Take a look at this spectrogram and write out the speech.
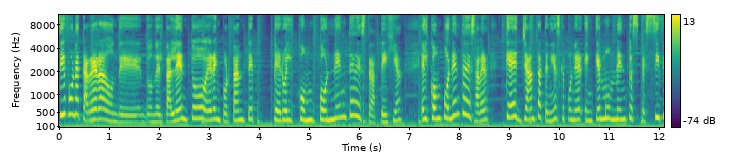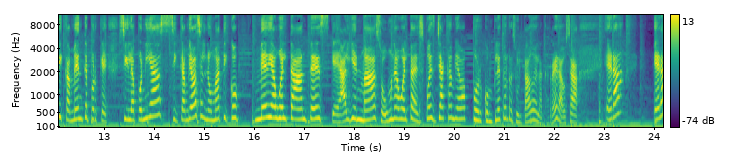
sí fue una carrera donde, donde el talento era importante, pero el componente de estrategia, el componente de saber qué llanta tenías que poner, en qué momento específicamente, porque si la ponías, si cambiabas el neumático media vuelta antes que alguien más o una vuelta después, ya cambiaba por completo el resultado de la carrera. O sea, era, era,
